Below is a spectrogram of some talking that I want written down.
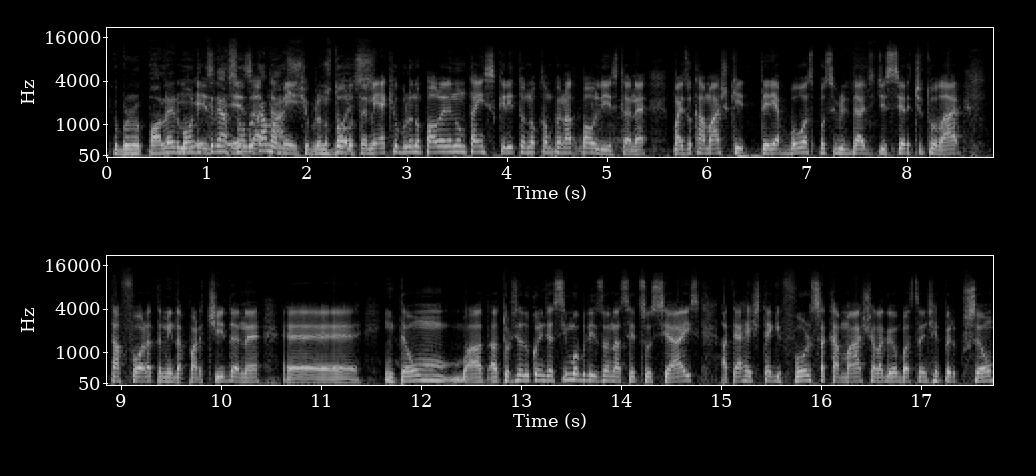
Que o Bruno Paulo é irmão de Ex- criação do Camacho. Exatamente, o Bruno Paulo dois. também. É que o Bruno Paulo ele não está inscrito no Campeonato Paulista, né? Mas o Camacho, que teria boas possibilidades de ser titular, tá fora também da partida, né? É, Então, a, a torcida do Corinthians se mobilizou nas redes sociais, até a hashtag Força Camacho, ela ganhou bastante repercussão.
